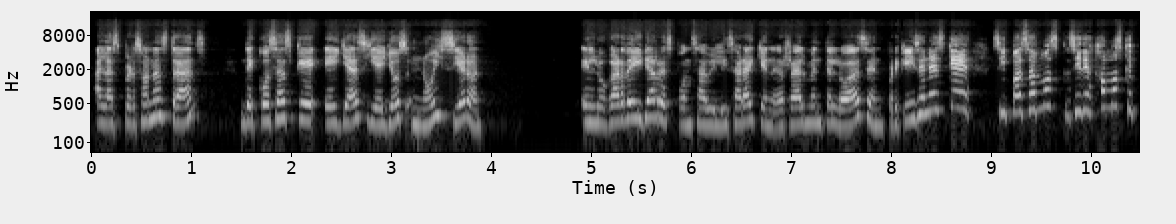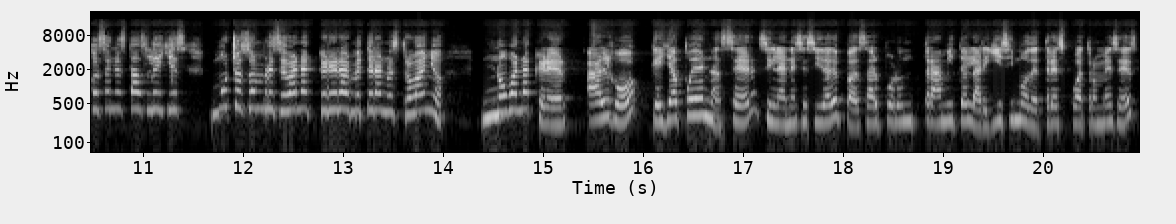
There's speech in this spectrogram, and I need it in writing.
a las personas trans de cosas que ellas y ellos no hicieron en lugar de ir a responsabilizar a quienes realmente lo hacen, porque dicen es que si pasamos, si dejamos que pasen estas leyes, muchos hombres se van a querer a meter a nuestro baño. No van a querer algo que ya pueden hacer sin la necesidad de pasar por un trámite larguísimo de tres, cuatro meses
